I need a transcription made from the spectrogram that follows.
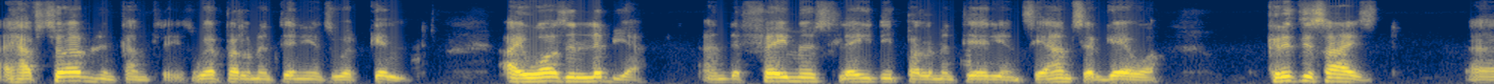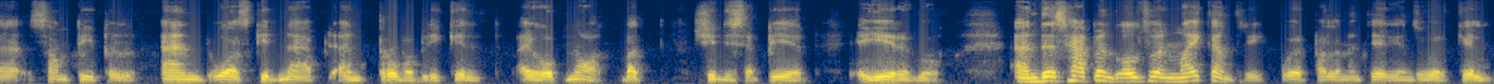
I have served in countries where parliamentarians were killed. I was in Libya and the famous lady parliamentarian, Siham Sergewa, criticized uh, some people and was kidnapped and probably killed. I hope not, but she disappeared a year ago. And this happened also in my country where parliamentarians were killed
